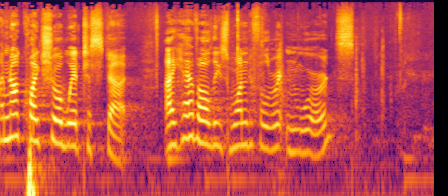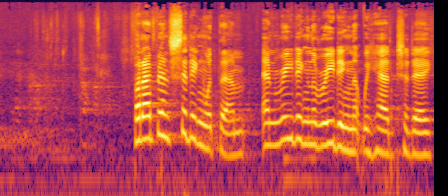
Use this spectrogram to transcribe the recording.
I'm not quite sure where to start. I have all these wonderful written words. But I've been sitting with them and reading the reading that we had today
